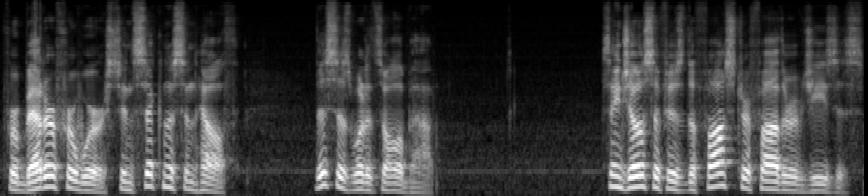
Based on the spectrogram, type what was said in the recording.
for better, for worse, in sickness and health. This is what it's all about. St. Joseph is the foster father of Jesus.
